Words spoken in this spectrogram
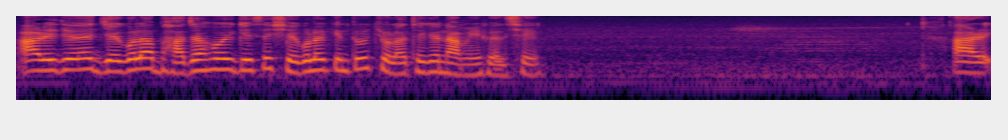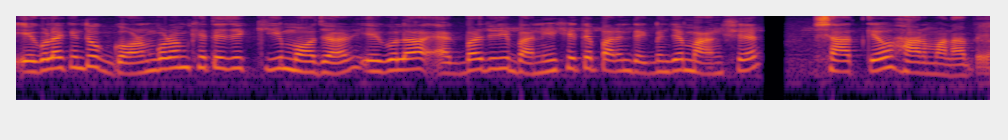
আর এই যে যেগুলা ভাজা হয়ে গেছে, সেগুলো কিন্তু চোলা থেকে নামিয়ে ফেলছে। আর এগুলা কিন্তু গরম গরম খেতে যে কি মজার, এগুলা একবার যদি বানিয়ে খেতে পারেন, দেখবেন যে মাংসের স্বাদকেও হার মানাবে।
